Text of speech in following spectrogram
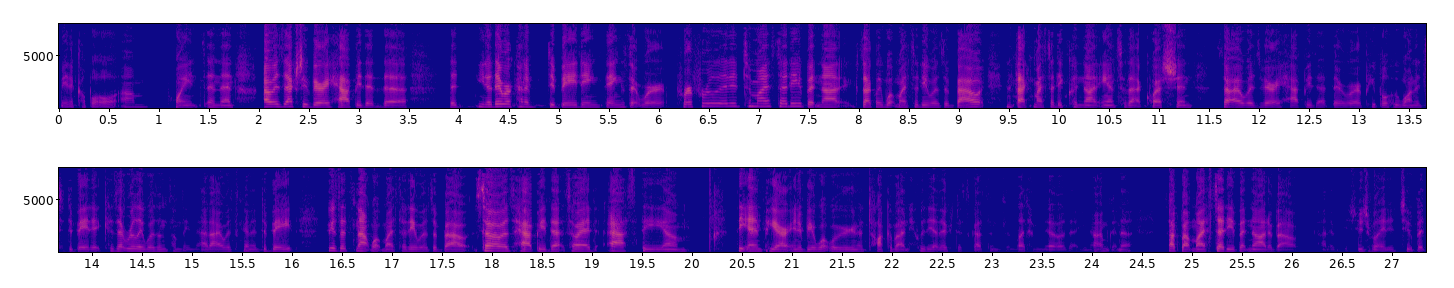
and made a couple points, and then I was actually very happy that the that you know they were kind of debating things that were peripheral related to my study, but not exactly what my study was about. In fact, my study could not answer that question. So I was very happy that there were people who wanted to debate it because that really wasn't something that I was going to debate because that's not what my study was about. So I was happy that so I had asked the um, the NPR interviewer what we were going to talk about, and who the other discussants, and let him know that you know I'm going to talk about my study, but not about kind of issues related to, but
